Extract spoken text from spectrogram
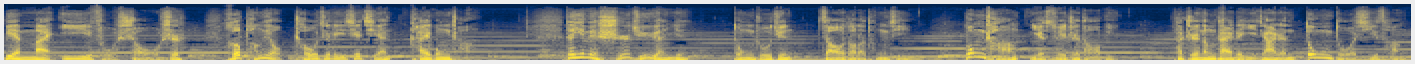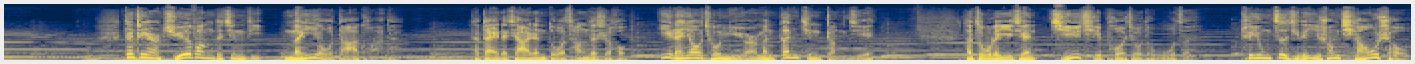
变卖衣服首饰，和朋友筹集了一些钱开工厂，但因为时局原因，董竹君遭到了通缉。工厂也随之倒闭，他只能带着一家人东躲西藏。但这样绝望的境地没有打垮他，他带着家人躲藏的时候，依然要求女儿们干净整洁。他租了一间极其破旧的屋子，却用自己的一双巧手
